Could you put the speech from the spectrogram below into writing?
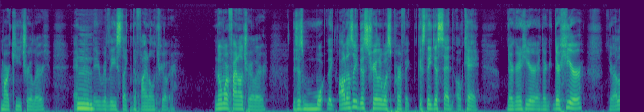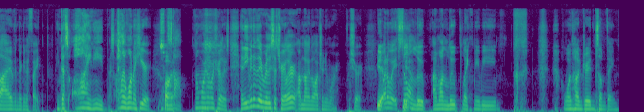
marquee trailer, and then Mm. they released like the final trailer. No more final trailer. This is more like honestly, this trailer was perfect because they just said, okay, they're gonna hear and they're they're here, they're alive and they're gonna fight. Like that's all I need. That's all I want to hear. Stop. No more, no more trailers. And even if they release a trailer, I'm not gonna watch anymore for sure. Yeah. By the way, it's still Yeah. on loop. I'm on loop like maybe 100 something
